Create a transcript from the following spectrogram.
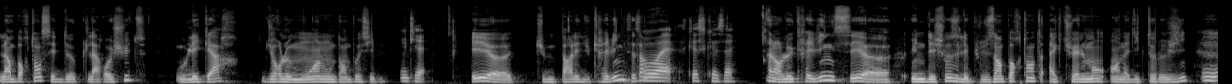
L'important, c'est que la rechute ou l'écart dure le moins longtemps possible. Ok. Et euh, tu me parlais du craving, c'est ça? Ouais, qu'est-ce que c'est? Alors le craving, c'est une des choses les plus importantes actuellement en addictologie, mm.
